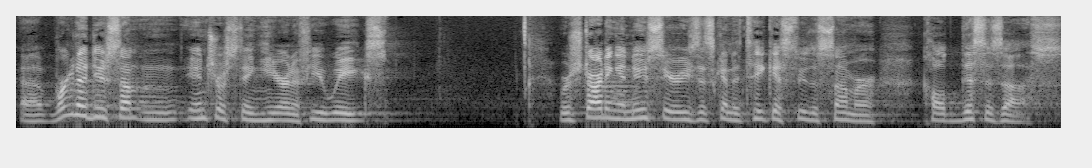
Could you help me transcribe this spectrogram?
Uh, we're going to do something interesting here in a few weeks. We're starting a new series that's going to take us through the summer called This Is Us.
